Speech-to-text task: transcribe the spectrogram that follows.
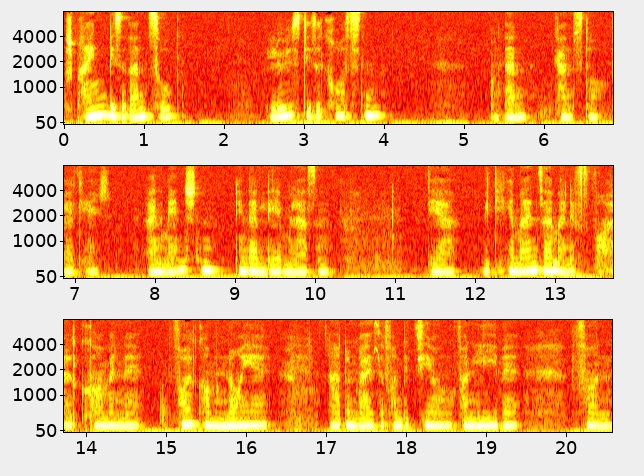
Spreng diesen Anzug, löst diese Krusten und dann kannst du wirklich einen Menschen in dein Leben lassen, der mit dir gemeinsam eine vollkommene, vollkommen neue Art und Weise von Beziehung, von Liebe, von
